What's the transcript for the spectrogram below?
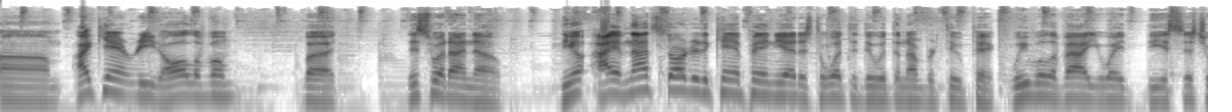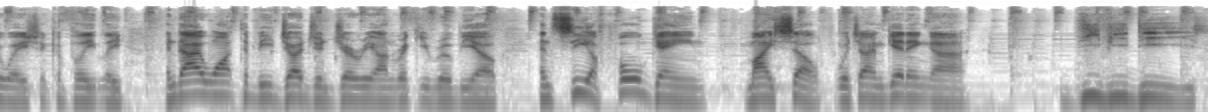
Um, I can't read all of them, but this is what I know. The I have not started a campaign yet as to what to do with the number two pick. We will evaluate the situation completely, and I want to be judge and jury on Ricky Rubio and see a full game myself, which I'm getting uh, DVDs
